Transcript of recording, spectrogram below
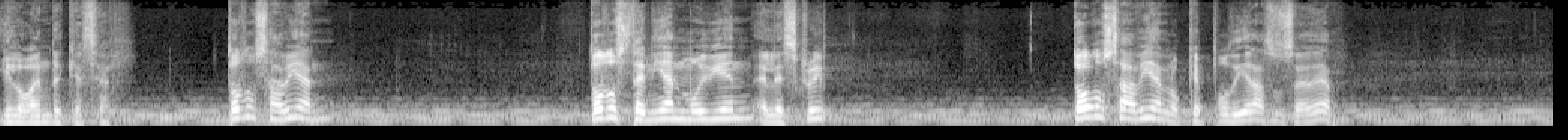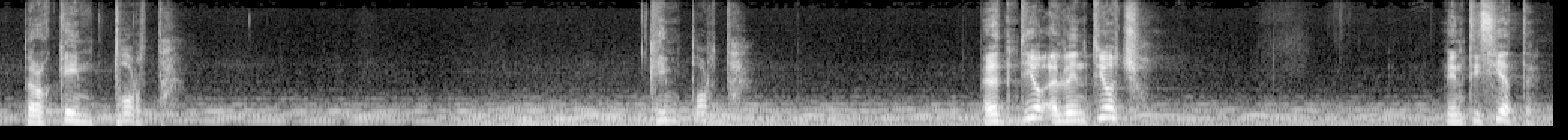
y lo va a enriquecer. Todos sabían. Todos tenían muy bien el script. Todos sabían lo que pudiera suceder. Pero ¿qué importa? ¿Qué importa? El 28, 27.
